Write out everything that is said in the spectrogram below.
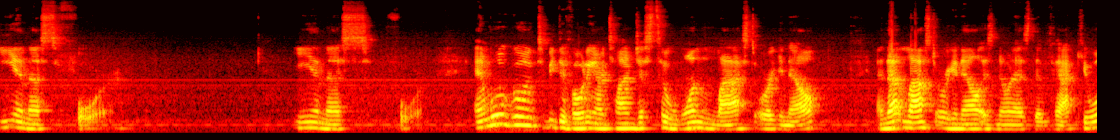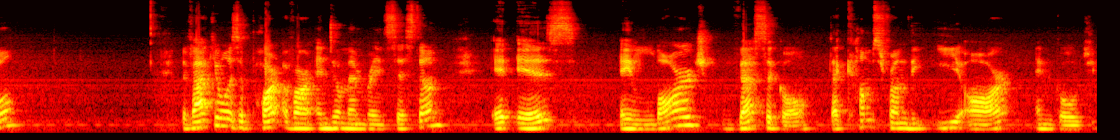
EMS4. EMS4. And we're going to be devoting our time just to one last organelle, and that last organelle is known as the vacuole. The vacuole is a part of our endomembrane system. It is a large vesicle that comes from the ER and Golgi.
